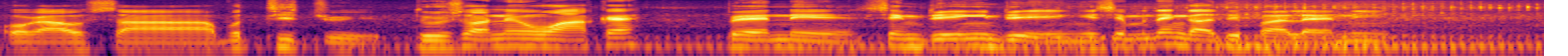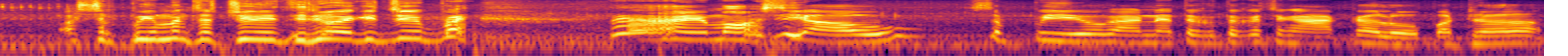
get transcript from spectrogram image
ora sah ora usah wedi cuy. Dosane akeh bene sing nding-nding sing penting gak dibaleni. Oh sepi men cuy dino iki cuy. Ah emosi aku sepi ora nek tek-tek sing akeh lho. Padahal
